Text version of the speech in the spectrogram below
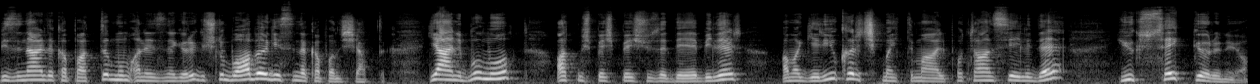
bizi nerede kapattı? Mum analizine göre güçlü boğa bölgesinde kapanış yaptık. Yani bu mum 65-500'e değebilir ama geri yukarı çıkma ihtimali potansiyeli de yüksek görünüyor.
